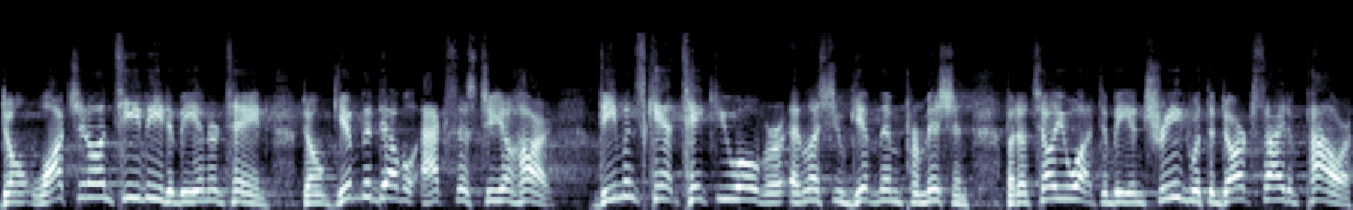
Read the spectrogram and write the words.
Don't watch it on TV to be entertained. Don't give the devil access to your heart. Demons can't take you over unless you give them permission. But I'll tell you what, to be intrigued with the dark side of power,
